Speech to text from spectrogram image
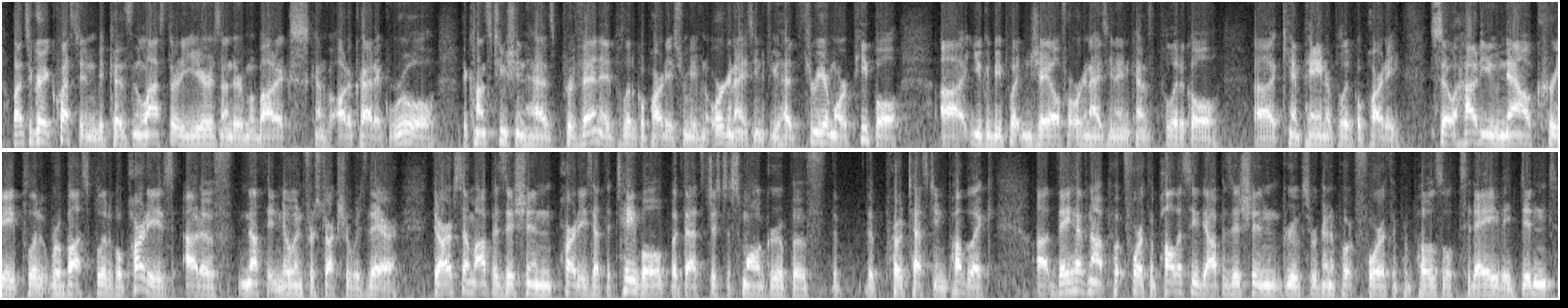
Well, that's a great question because in the last 30 years under Mubarak's kind of autocratic rule, the Constitution has prevented political parties from even organizing. If you had three or more people, uh, you could be put in jail for organizing any kind of political uh, campaign or political party. So how do you now create politi robust political parties out of nothing? No infrastructure was there. There are some opposition parties at the table, but that's just a small group of the, the protesting public. Uh, they have not put forth a policy. The opposition groups were going to put forth a proposal today. They didn't.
